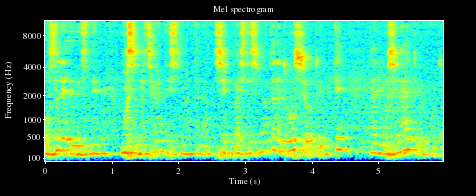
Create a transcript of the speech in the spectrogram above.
恐れてですね、もし間違ってしまったら、失敗してしまったらどうしようと言って、何もしないということ。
